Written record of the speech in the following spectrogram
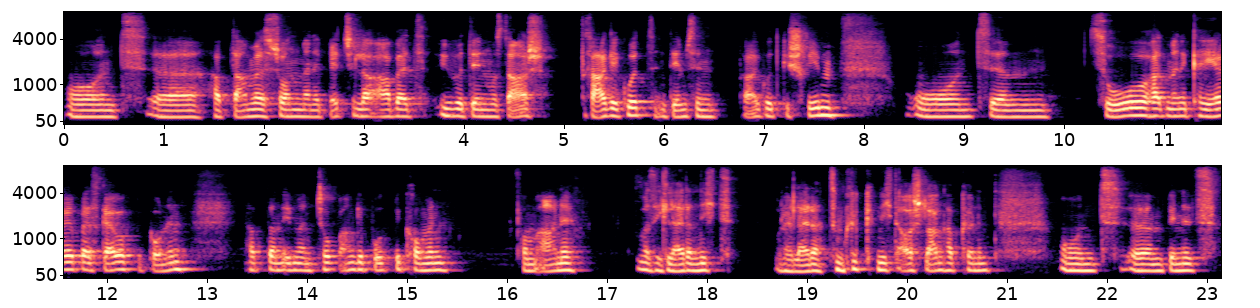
und äh, habe damals schon meine Bachelorarbeit über den Mustache Tragegurt, in dem Sinn Tragegurt geschrieben. Und ähm, so hat meine Karriere bei Skywalk begonnen. Habe dann eben ein Jobangebot bekommen vom Arne, was ich leider nicht oder leider zum Glück nicht ausschlagen habe können. Und ähm, bin jetzt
